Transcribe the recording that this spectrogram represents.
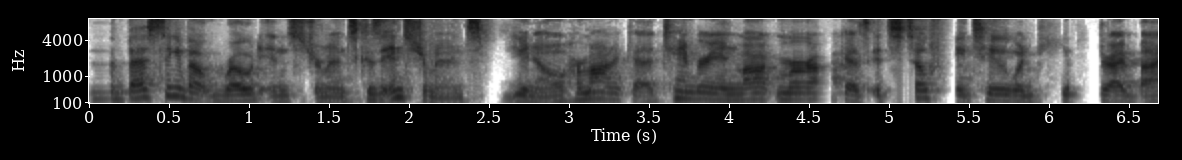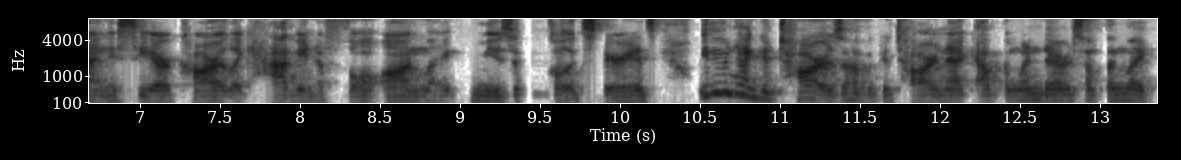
The best thing about road instruments, because instruments, you know, harmonica, tambourine, mar- maracas, it's so funny too when people drive by and they see our car like having a full on like musical experience. We've even had guitars. I have a guitar neck out the window or something like.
